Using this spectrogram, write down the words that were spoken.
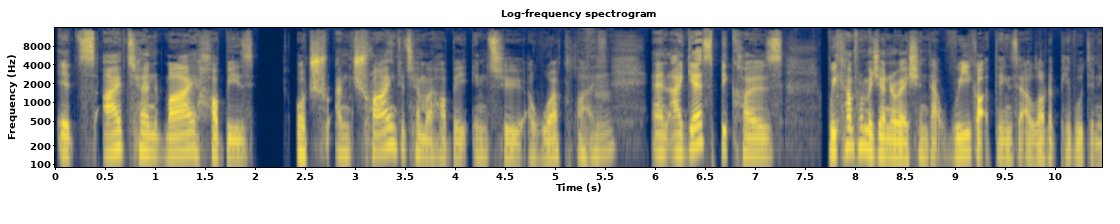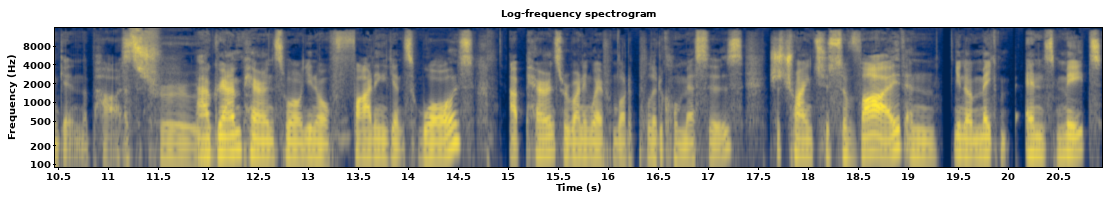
it's I've turned my hobbies or tr- I'm trying to turn my hobby into a work life. Mhm. And I guess because we come from a generation that we got things that a lot of people didn't get in the past. That's true. Our grandparents were, you know, fighting against wars. Our parents were running away from a lot of political messes, just trying to survive and, you know, make ends meet.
